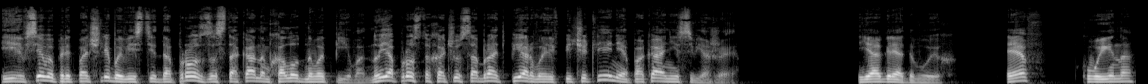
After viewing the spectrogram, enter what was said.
и все вы предпочли бы вести допрос за стаканом холодного пива, но я просто хочу собрать первые впечатления, пока они свежие. Я оглядываю их. Эф, Куина,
